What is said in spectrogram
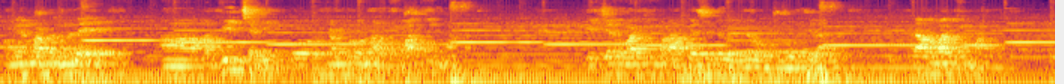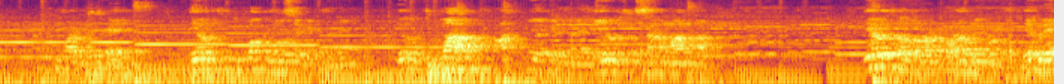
ಅವನು ಏನು ಮಾಡ್ತಾನಂದ್ರೆ ಆ ಬೀಚಲ್ಲಿ ನಡ್ಕೊಂಡು ವಾಕಿಂಗ್ ಮಾಡ್ತಾನೆ. ಬೀಚಲ್ಲಿ ವಾಕಿಂಗ್ ಮಾಡೋ ಅಭ್ಯಾಸ ಗೊತ್ತಿಲ್ಲ. ನಾವು ವಾಕಿಂಗ್ ಮಾಡ್ತೀವಿ ಮಾಡಿದ್ರೆ ದೇವರು ತುಂಬ ಕ್ಲೋಸ್ ಆಗಿರ್ತಾನೆ ದೇವರು ತುಂಬ ಆತ್ಮೀಯವಾಗಿರ್ತಾನೆ. ದೇವ್ರ ಸಣ್ಣ ಸಹ ಮಾತನಾಡ್ತಾನೆ ದೇವ್ರ ಕೊಡ್ತಾನೆ ದೇವ್ರೆ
